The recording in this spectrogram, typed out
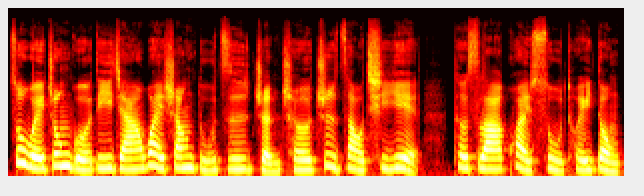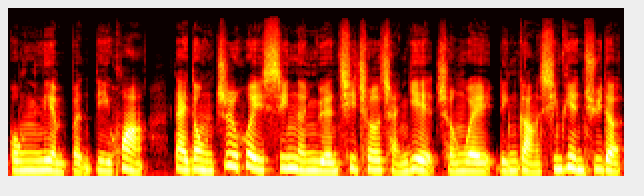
作为中国第一家外商独资整车制造企业，特斯拉快速推动供应链本地化。”带动智慧新能源汽车产业成为临港新片区的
